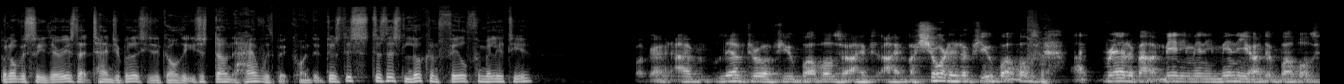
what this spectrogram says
But obviously, there is that tangibility to gold that you just don't have with Bitcoin. Does this does this look and feel familiar to you? I've lived through a few bubbles. I've, I've shorted a few bubbles. I've read about many, many, many other bubbles.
